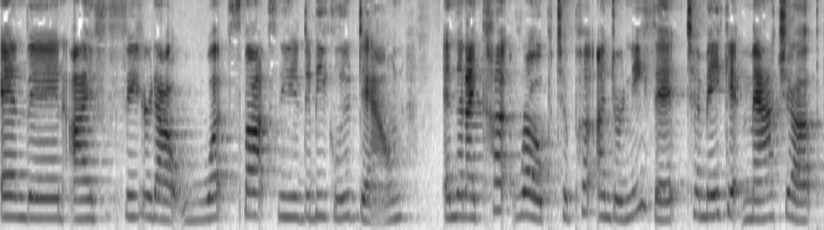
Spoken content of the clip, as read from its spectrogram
And then I figured out what spots needed to be glued down. And then I cut rope to put underneath it to make it match up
